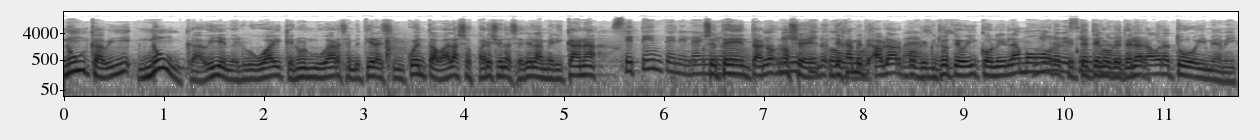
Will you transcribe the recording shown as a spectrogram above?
nunca vi, nunca vi en el Uruguay que en un lugar se metieran 50 balazos, parece una serial americana. 70 en el año 70, no, no 2000 y sé, déjame hablar porque balazos. yo te oí con el amor que te tengo que tener, 1998. ahora tú oíme a mí.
